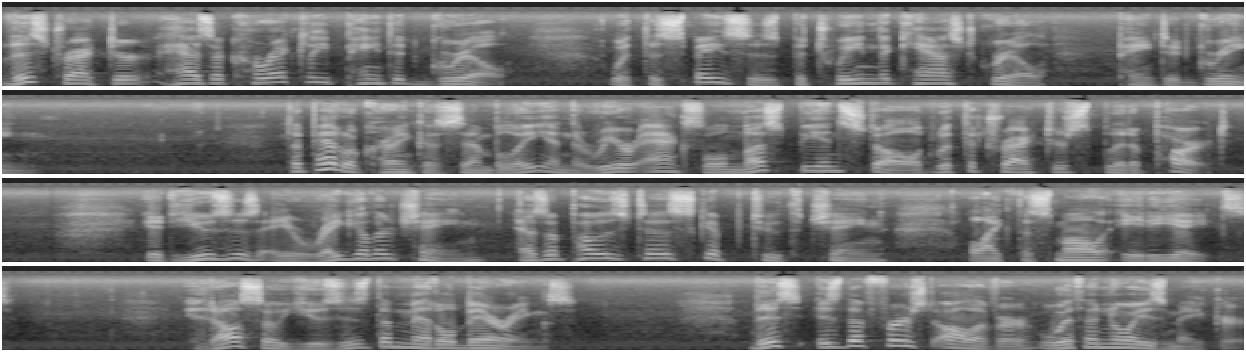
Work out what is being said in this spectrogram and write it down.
This tractor has a correctly painted grill, with the spaces between the cast grill painted green. The pedal crank assembly and the rear axle must be installed with the tractor split apart. It uses a regular chain as opposed to a skip tooth chain like the small 88s. It also uses the metal bearings. This is the first Oliver with a noisemaker.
